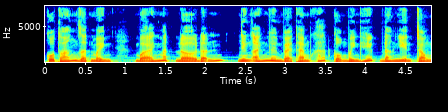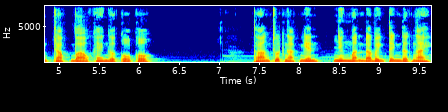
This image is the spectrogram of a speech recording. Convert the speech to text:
cô thoáng giật mình bởi ánh mắt đờ đẫn nhưng ánh lên vẻ thèm khát của Minh Hiếp đang nhìn tròng trọc vào khe ngực của cô. Thoáng chút ngạc nhiên nhưng Mận đã bình tĩnh được ngay.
